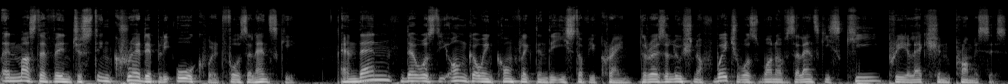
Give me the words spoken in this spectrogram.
and must have been just incredibly awkward for Zelensky. And then there was the ongoing conflict in the east of Ukraine, the resolution of which was one of Zelensky's key pre election promises.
